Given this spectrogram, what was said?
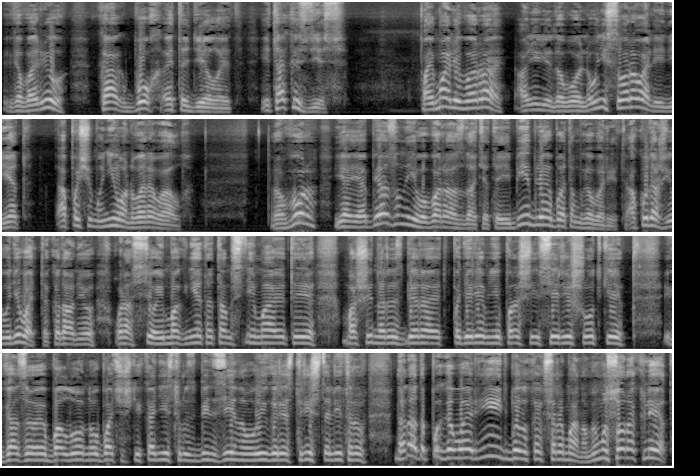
говорю, как Бог это делает. И так и здесь. Поймали вора, они недовольны. У них своровали? Нет. А почему не он воровал? Вор, я и обязан его вора сдать, это и Библия об этом говорит. А куда же его девать-то, когда у, него, у нас все, и магниты там снимают, и машина разбирает, по деревне прошли все решетки, и газовые баллоны, у батюшки канистру с бензином, у Игоря с 300 литров. Да надо поговорить было, как с Романом, ему 40 лет.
